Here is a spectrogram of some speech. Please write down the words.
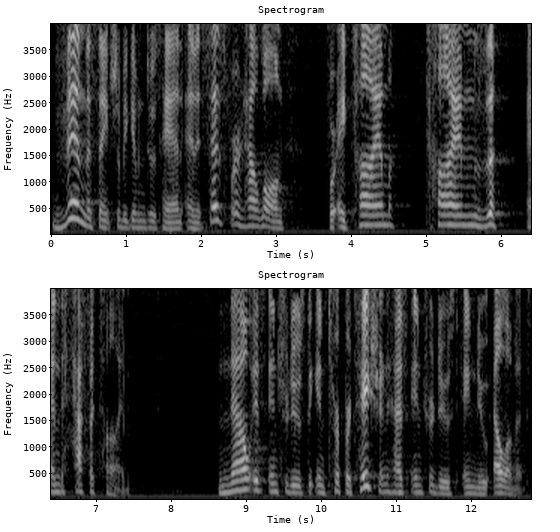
Then the saints shall be given into his hand. And it says for how long? For a time, times, and half a time. Now it's introduced, the interpretation has introduced a new element,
